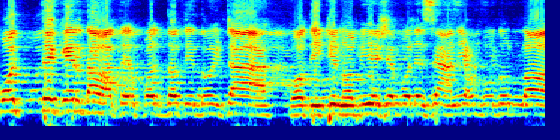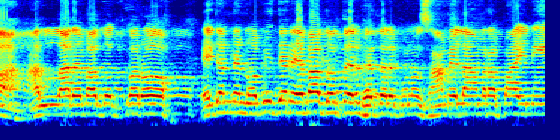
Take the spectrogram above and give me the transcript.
প্রত্যেকের দাওয়াতের পদ্ধতি দুইটা। প্রতিটি নবী এসে বলেছে, আনি আবুদুল্লাহ আল্লাহর এবাদত করো। এই জন্য নবীদের এবাদতের ভেতরে কোনো ঝামেলা আমরা পাইনি।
